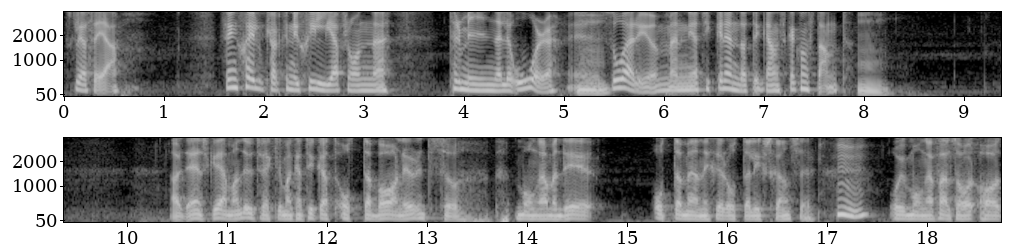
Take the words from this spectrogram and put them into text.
skulle jag säga. Sen självklart kan det skilja från eh, termin eller år, Eh, så är det ju. Men jag tycker ändå att det är ganska konstant. Ja, det är en skrämmande utveckling. Man kan tycka att åtta barn, det är inte så många, men det är åtta människor, åtta livschanser. Och i många fall så har, har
